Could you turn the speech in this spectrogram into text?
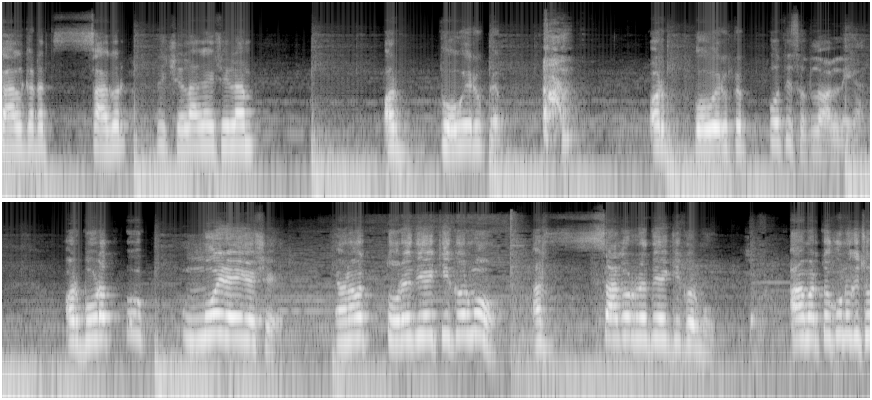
কালকাটা সাগর পিছে লাগাইছিলাম। ওর বউয়ের উপরে ওর বউয়ের উপরে প্রতিশোধ লওয়ার লেগা। ওর বউটা তো মই রয়ে গেছে। এখন আমার তোরে দিয়ে কি করব? আর সাগরে দিয়ে কি করব? আমার তো কোনো কিছু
